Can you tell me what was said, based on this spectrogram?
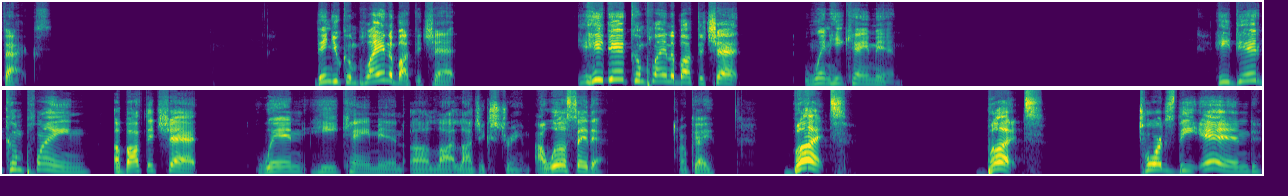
Facts. Then you complain about the chat. He did complain about the chat when he came in. He did complain about the chat when he came in uh logic stream. I will say that. Okay. But but towards the end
